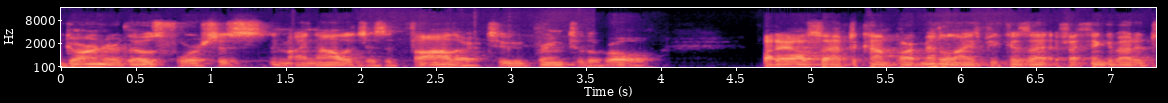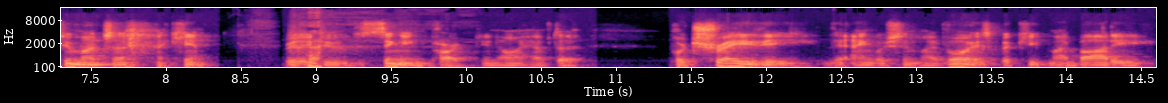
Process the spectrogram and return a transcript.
garner those forces in my knowledge as a father to bring to the role, but I also have to compartmentalize because I, if I think about it too much, I, I can't really do the singing part. You know, I have to portray the the anguish in my voice, but keep my body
